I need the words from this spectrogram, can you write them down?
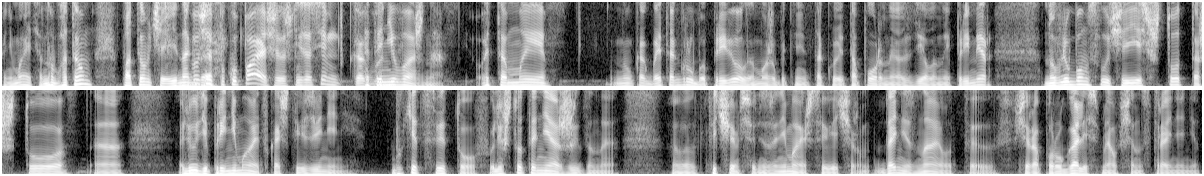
Понимаете? Но потом, потом че, Ты иногда... вообще покупаешь, это же не совсем как это бы... не важно. Это мы, ну, как бы, это грубо привел, и, может быть, не такой топорно сделанный пример, но в любом случае есть что-то, что э, люди принимают в качестве извинений. Букет цветов или что-то неожиданное. Э, Ты чем сегодня занимаешься вечером? Да не знаю, вот э, вчера поругались, у меня вообще настроения нет.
